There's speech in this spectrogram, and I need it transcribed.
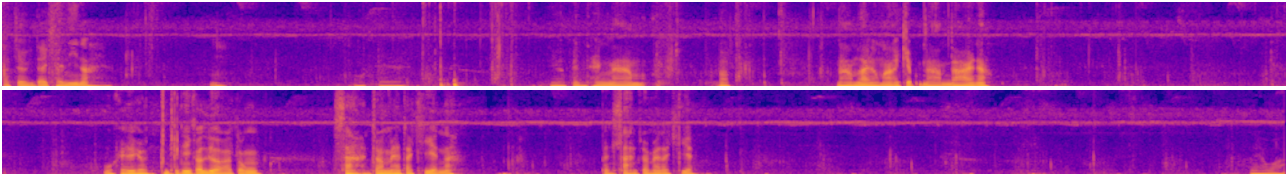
จะเจอได้แค่นี้นะโอเคนี่ก็เป็นแทงน้ำแบบน้ำไหลลงมาเก็บน้ำได้นะ โอเคทุกคนทีนี้ก็เหลือตรงศาลเจ้าแม่ตะเคียนนะ เป็นศาลเจ้าแม่ตะเคียน อะไรวะ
